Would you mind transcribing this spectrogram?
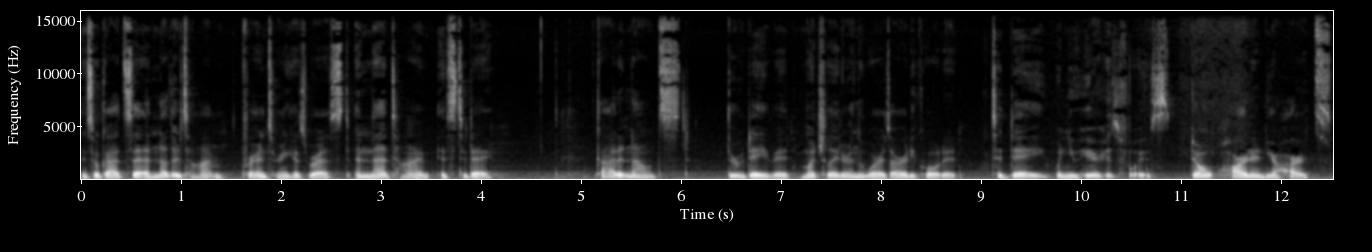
And so God set another time for entering his rest, and that time is today. God announced through David, much later in the words already quoted Today, when you hear his voice, don't harden your hearts.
